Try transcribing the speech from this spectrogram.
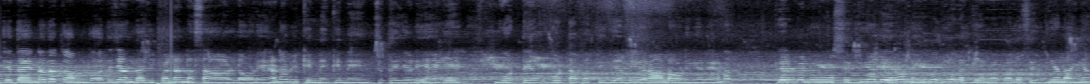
ਜਿੱਦਾਂ ਇਹਨਾਂ ਦਾ ਕੰਮ ਵੱਧ ਜਾਂਦਾ ਜੀ, ਪਹਿਲਾਂ ਨਿਸ਼ਾਨ ਲਾਉਣੇ ਹਨਾ ਵੀ ਕਿੰਨੇ ਕਿੰਨੇ ਇੰਚ ਤੇ ਜਿਹੜੇ ਹੈਗੇ ਗੋਟੇ, ਗੋਟਾ ਪੱਤੀ ਦੀਆਂ ਲੇਅਰਾਂ ਲਾਉਣੀਆਂ ਨੇ ਹਨਾ। ਫਿਰ ਮੈਨੂੰ ਸਿੱਧੀਆਂ ਲੇਅਰਾਂ ਨਹੀਂ ਵਧੀਆ ਲੱਗੀਆਂ, ਮੈਂ ਪਹਿਲਾਂ ਸਿੱਧੀਆਂ ਲਾਈਆਂ,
